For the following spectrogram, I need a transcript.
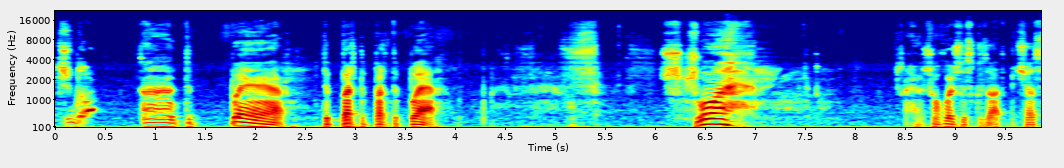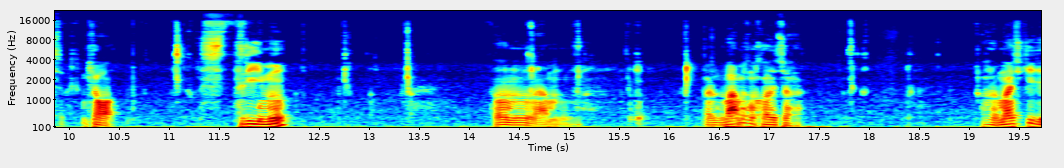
чудово. А тепер. Тепер, тепер, тепер. Що? Що хочеться сказати під час цього стріму? Ем, ем, Перед вами знаходиться громадський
